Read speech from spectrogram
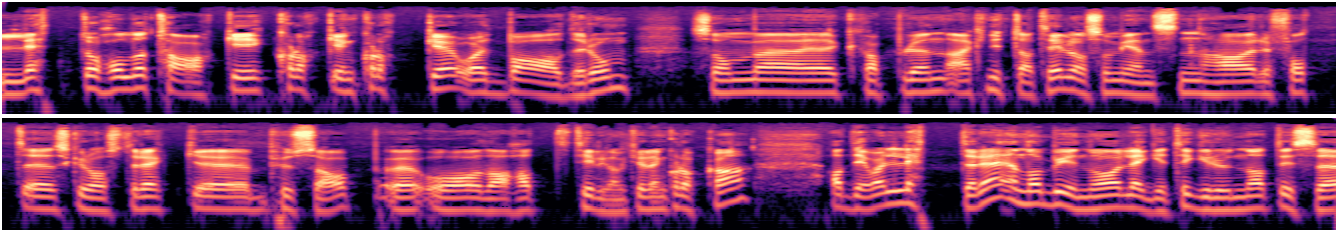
lett å holde tak i en klokke og et baderom som Cappelen er knytta til, og som Jensen har fått eh, skråstrek eh, pussa opp eh, og da hatt tilgang til den klokka. At det var lettere enn å begynne å legge til grunn at disse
